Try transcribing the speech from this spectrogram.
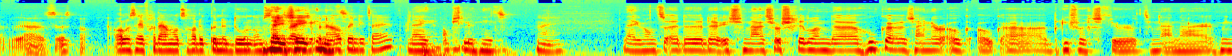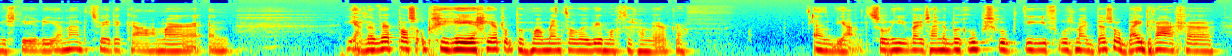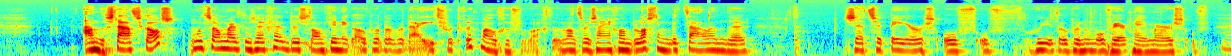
alles heeft gedaan wat ze hadden kunnen doen om nee, te kunnen helpen in die tijd? Nee, absoluut niet. Nee. Nee, want uh, er is vanuit verschillende hoeken zijn er ook, ook uh, brieven gestuurd naar, naar het ministerie en naar de Tweede Kamer. En ja, daar werd pas op gereageerd op het moment dat we weer mochten gaan werken. En ja, sorry, wij zijn een beroepsgroep die volgens mij best wel bijdragen aan de staatskas, om het zo maar te zeggen. Dus dan vind ik ook wel dat we daar iets voor terug mogen verwachten. Want we zijn gewoon belastingbetalende ZZP'ers of, of hoe je het ook wil noemen, of werknemers. Of, ja.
